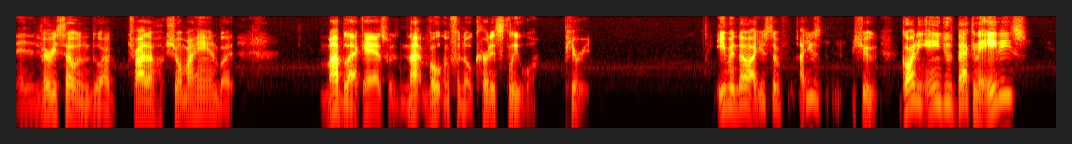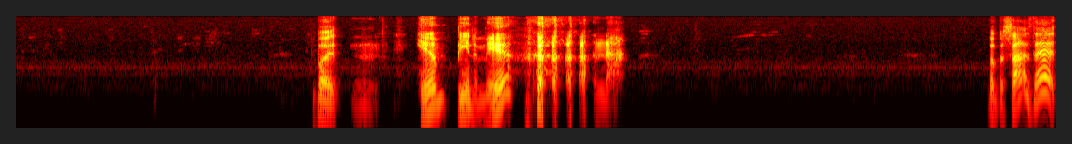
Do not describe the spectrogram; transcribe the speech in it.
and very seldom do I try to show my hand, but my black ass was not voting for no Curtis Sliwa, period. Even though I used to, I used shoot Guardian Angels back in the eighties, but mm, him being the mayor, nah. But besides that,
